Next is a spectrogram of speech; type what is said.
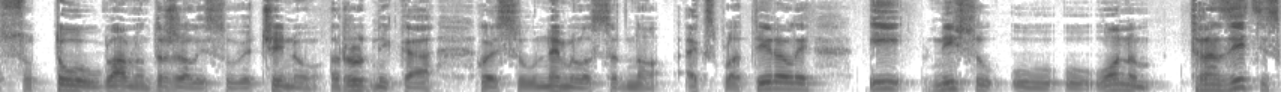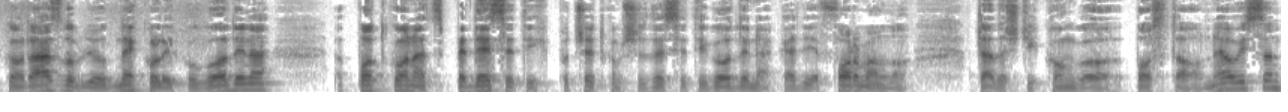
su tu uglavnom držali su većinu rudnika koje su nemilosrdno eksploatirali i nisu u, u onom tranzicijskom razdoblju od nekoliko godina pod konac 50. početkom 60. godina kad je formalno tadašnji Kongo postao neovisan,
